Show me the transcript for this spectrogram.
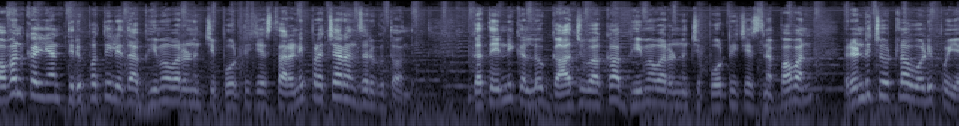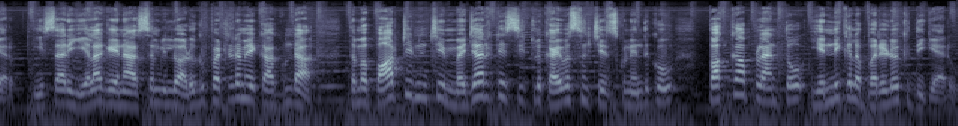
పవన్ కళ్యాణ్ తిరుపతి లేదా భీమవరం నుంచి పోటీ చేస్తారని ప్రచారం జరుగుతోంది. గత ఎన్నికల్లో గాజువాక భీమవరం నుంచి పోటీ చేసిన పవన్ రెండు చోట్ల ఓడిపోయారు. ఈసారి ఎలాగైనా అసెంబ్లీలో అడుగు పెట్టడమే కాకుండా తమ పార్టీ నుంచి మెజారిటీ సీట్లు కైవసం చేసుకునేందుకు పక్కా ప్లాన్తో ఎన్నికల బరిలోకి దిగారు.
